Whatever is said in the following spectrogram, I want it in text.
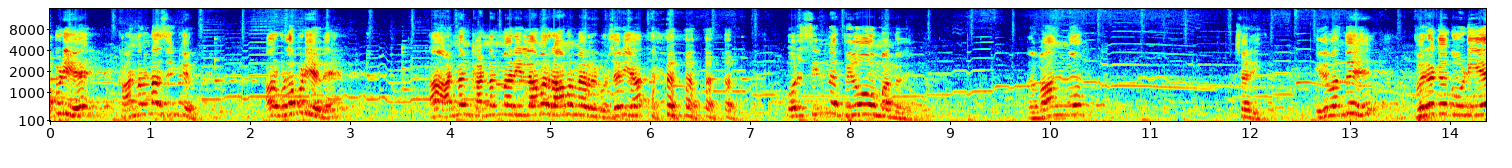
அப்படியே. கண்ணன்னா சிங்கிள் அவர் குழப்படியல்ல அண்ணன் கண்ணன் மாதிரி இல்லாம ராமன் மாதிரி இருக்கும். சரியா? ஒரு சின்ன பிலோகம் வந்தது. அது சரி. இது வந்து பிறக்கக்கூடிய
